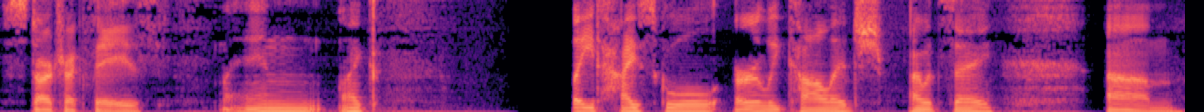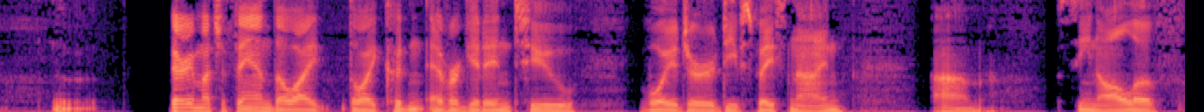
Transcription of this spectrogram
Star Trek phase in like late high school, early college, I would say. Um, very much a fan, though I though I couldn't ever get into Voyager, Deep Space Nine. Um, seen all of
